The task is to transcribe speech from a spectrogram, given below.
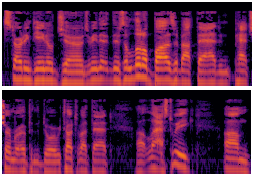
starting Daniel Jones. I mean, there's a little buzz about that and Pat Shurmur opened the door. We talked about that uh, last week. Um,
